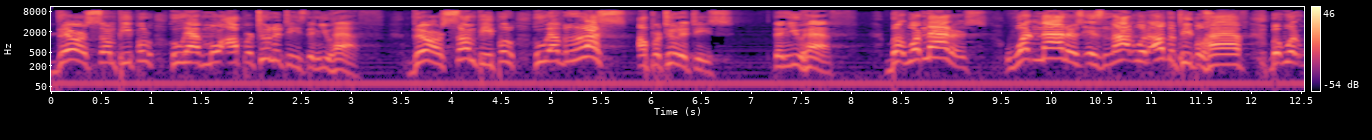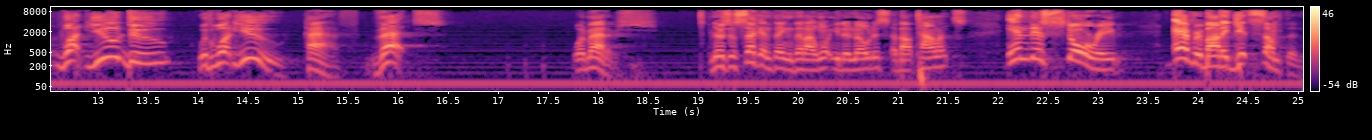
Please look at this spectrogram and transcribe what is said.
There are some people who have more opportunities than you have. There are some people who have less opportunities than you have. But what matters, what matters is not what other people have, but what, what you do with what you have. That's what matters. There's a second thing that I want you to notice about talents. In this story, everybody gets something.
